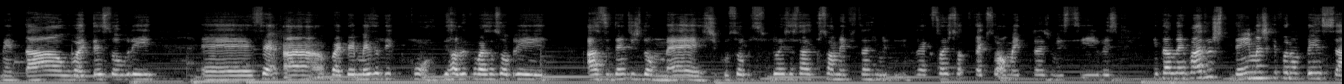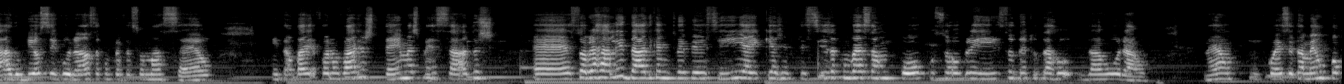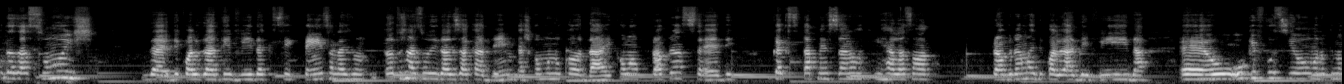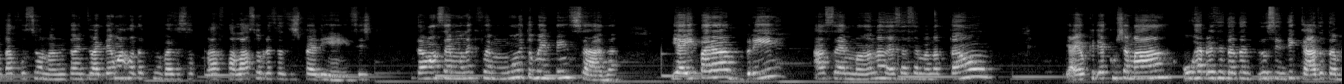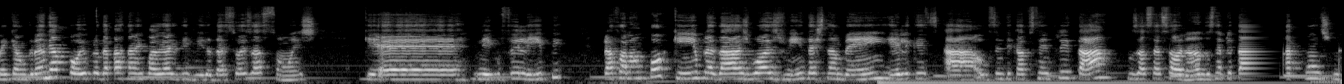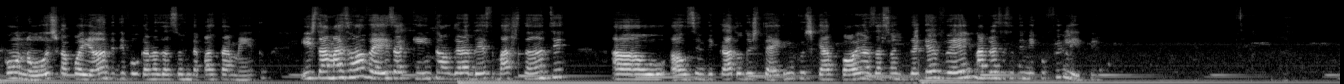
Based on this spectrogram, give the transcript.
mental, vai ter sobre. É, a, vai ter mesa de, de roda de conversa sobre acidentes domésticos, sobre doenças sexualmente, infecções sexualmente transmissíveis. Então, tem vários temas que foram pensados, biossegurança com o professor Marcel. Então, foram vários temas pensados é, sobre a realidade que a gente vivencia e que a gente precisa conversar um pouco sobre isso dentro da, da rural. Né? Conhecer também um pouco das ações de, de qualidade de vida que se pensa nas, tanto nas unidades acadêmicas, como no CODAI, como a própria sede, o que é que se está pensando em relação a programas de qualidade de vida, é, o, o, que funciona, o que não está funcionando. Então, a gente vai ter uma roda de conversa para falar sobre essas experiências. Então, é uma semana que foi muito bem pensada. E aí, para abrir a semana, essa semana tão E aí eu queria chamar o representante do sindicato também, que é um grande apoio para o Departamento de Qualidade de Vida das suas ações, que é Nico Felipe, para falar um pouquinho, para dar as boas-vindas também. Ele que a, o sindicato sempre está nos assessorando, sempre está conosco, apoiando e divulgando as ações do departamento. E está mais uma vez aqui, então agradeço bastante ao, ao Sindicato dos Técnicos que apoiam as ações do DQV na presença de Nico Felipe.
